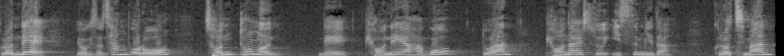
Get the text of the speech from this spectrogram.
그런데 여기서 참고로 전통은 네, 변해야 하고 또한 변할 수 있습니다. 그렇지만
